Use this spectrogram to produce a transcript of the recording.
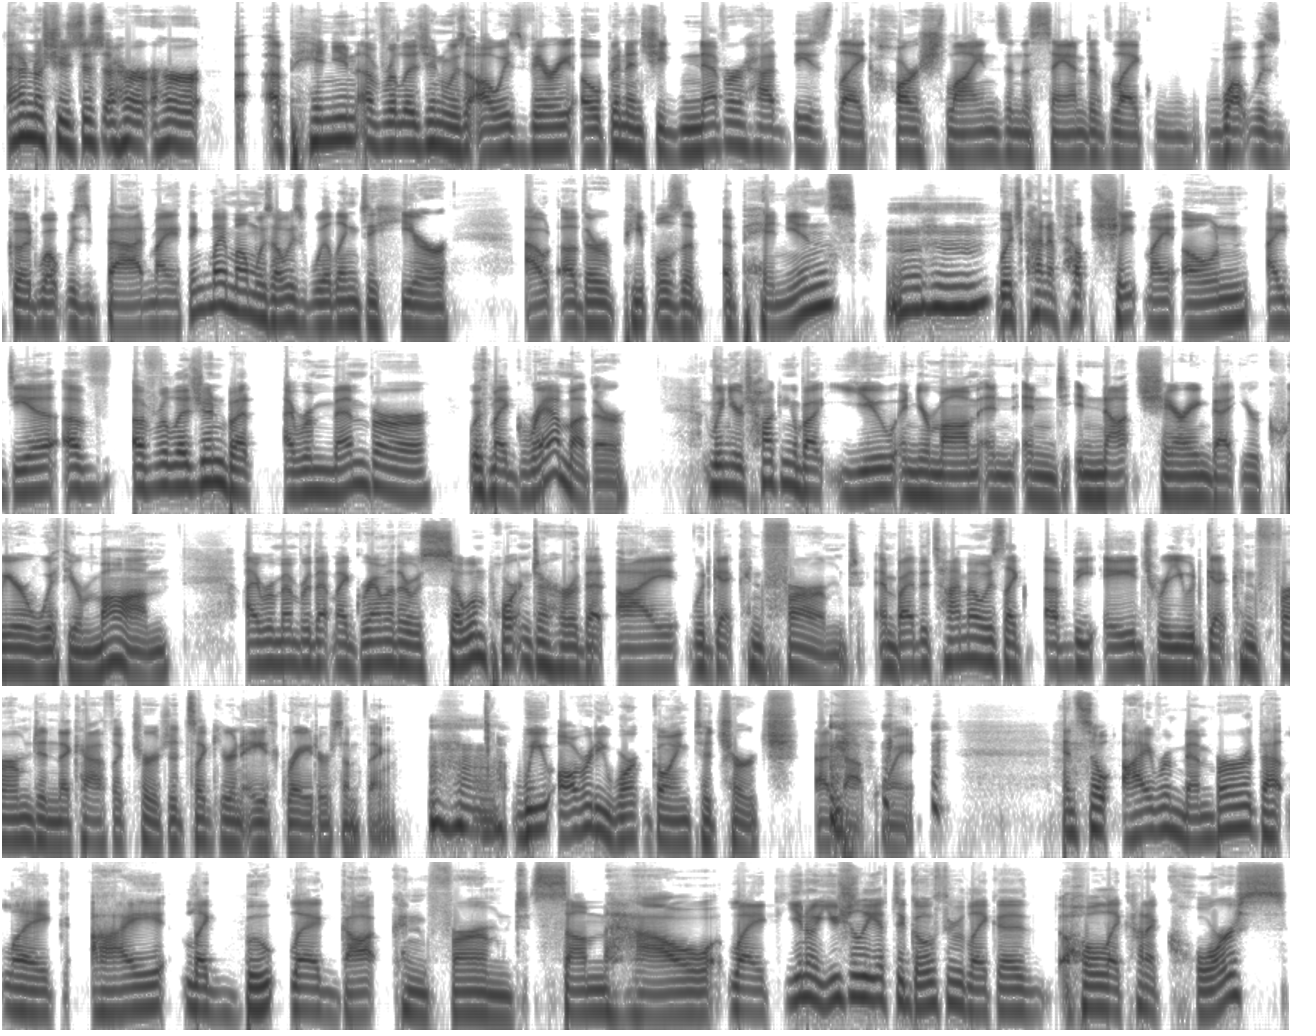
I don't know. She was just her her uh, opinion of religion was always very open, and she'd never had these like harsh lines in the sand of like what was good, what was bad. My I think my mom was always willing to hear out other people's op- opinions. hmm which kind of helped shape my own idea of of religion. But I remember with my grandmother, when you're talking about you and your mom and and not sharing that you're queer with your mom, I remember that my grandmother was so important to her that I would get confirmed. And by the time I was like of the age where you would get confirmed in the Catholic Church, it's like you're in eighth grade or something hmm we already weren't going to church at that point. and so I remember that like I like bootleg got confirmed somehow. Like, you know, usually you have to go through like a, a whole like kind of course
